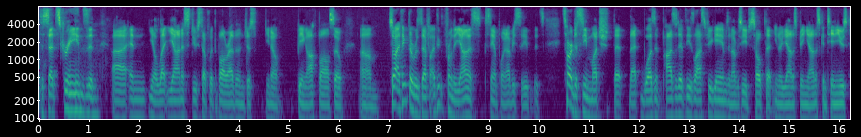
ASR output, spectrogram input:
to set screens and uh, and you know let Giannis do stuff with the ball rather than just you know being off ball. So um, so I think there was definitely I think from the Giannis standpoint, obviously it's it's hard to see much that that wasn't positive these last few games, and obviously you just hope that you know Giannis being Giannis continues. It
